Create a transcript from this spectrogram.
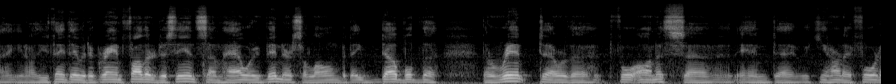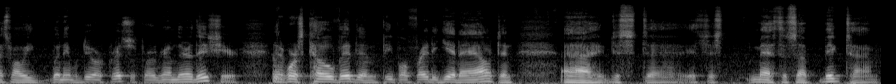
uh, you know, you think they would have grandfathered us in somehow. We've been there so long, but they've doubled the the rent uh, or the full on us, uh, and uh, we can't hardly afford. That's why we weren't able to do our Christmas program there this year. And of course, COVID and people afraid to get out, and uh, just uh, it's just messed us up big time.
